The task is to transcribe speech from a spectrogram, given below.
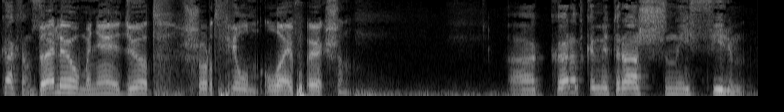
Как там? Далее у меня идет шорт-фильм Live Action. А, Короткометражный фильм.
